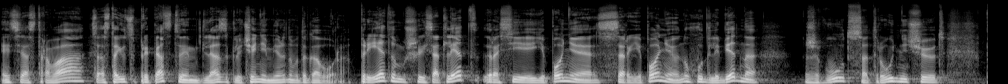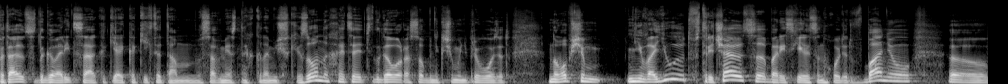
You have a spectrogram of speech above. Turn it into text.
эти острова остаются препятствием для заключения мирного договора. При этом 60 лет Россия и Япония, СССР и Япония, ну, худо ли бедно, живут, сотрудничают, пытаются договориться о каких-то там совместных экономических зонах, хотя эти договоры особо ни к чему не приводят. Но, в общем, не воюют, встречаются, Борис Ельцин ходит в баню, э,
